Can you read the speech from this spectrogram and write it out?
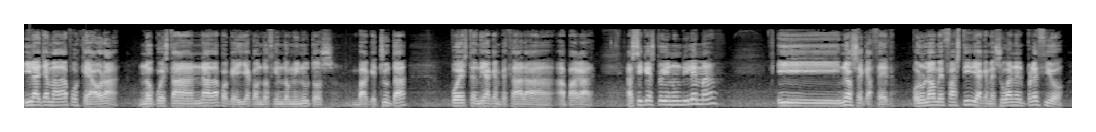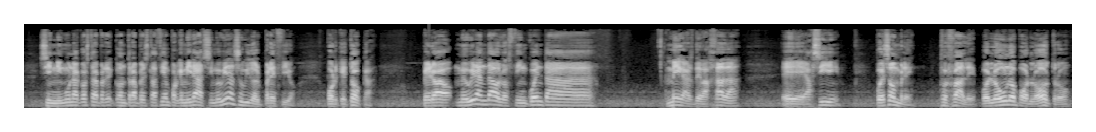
y la llamada pues que ahora no cuesta nada porque ella con 200 minutos va que chuta, pues tendría que empezar a, pagar. Así que estoy en un dilema y no sé qué hacer. Por un lado me fastidia que me suban el precio sin ninguna contraprestación, porque mirad, si me hubieran subido el precio, porque toca, pero me hubieran dado los 50 megas de bajada, eh, así, pues hombre, pues vale, pues lo uno por lo otro.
